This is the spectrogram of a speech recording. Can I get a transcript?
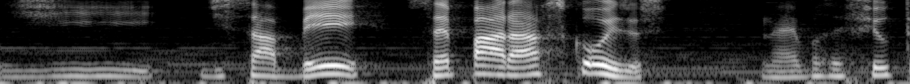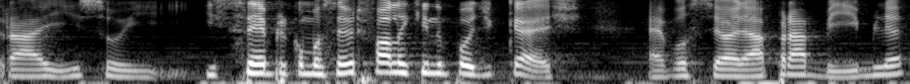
de, de saber separar as coisas, né? Você filtrar isso e, e sempre, como eu sempre falo aqui no podcast, é você olhar para a Bíblia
